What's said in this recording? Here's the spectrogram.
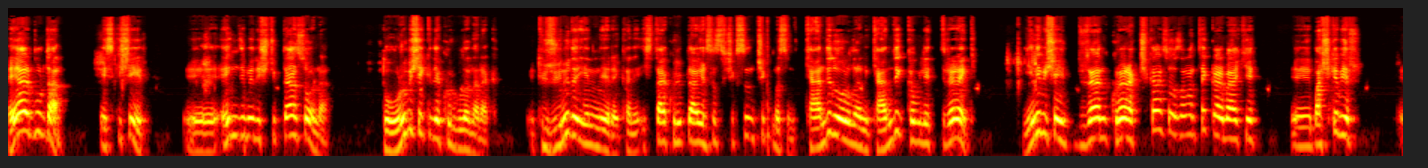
eğer buradan Eskişehir e, en dibe düştükten sonra doğru bir şekilde kurgulanarak tüzüğünü de yenileyerek hani ister kulüpler yasası çıksın çıkmasın kendi doğrularını kendi kabul ettirerek yeni bir şey düzen kurarak çıkarsa o zaman tekrar belki e, başka bir e,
